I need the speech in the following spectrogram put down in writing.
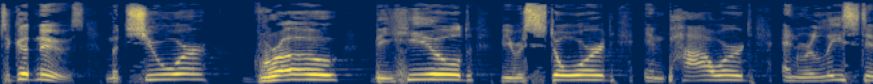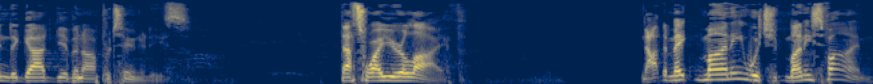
to good news, mature, grow, be healed, be restored, empowered, and released into God given opportunities. That's why you're alive. Not to make money, which money's fine.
